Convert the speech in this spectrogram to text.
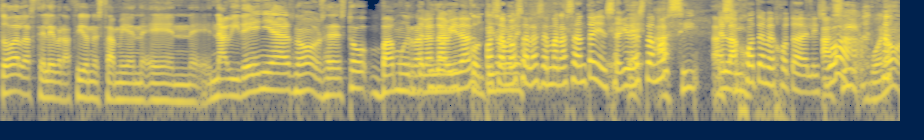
todas las celebraciones también en navideñas, ¿no? O sea, esto va muy rápido. De la Navidad pasamos a la Semana Santa y enseguida estamos en la JMJ de Lisboa. Así, bueno,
